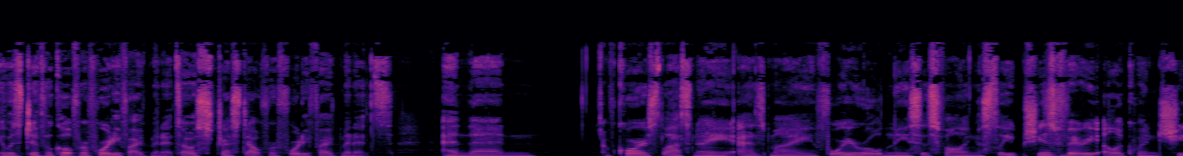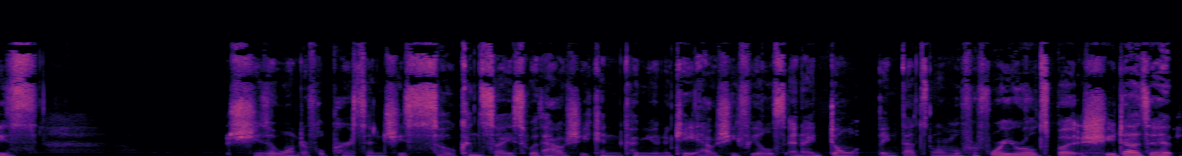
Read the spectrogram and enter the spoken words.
It was difficult for 45 minutes. I was stressed out for 45 minutes. And then of course, last night as my 4-year-old niece is falling asleep, she's very eloquent. She's she's a wonderful person. She's so concise with how she can communicate how she feels. And I don't think that's normal for four year olds, but she does it.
